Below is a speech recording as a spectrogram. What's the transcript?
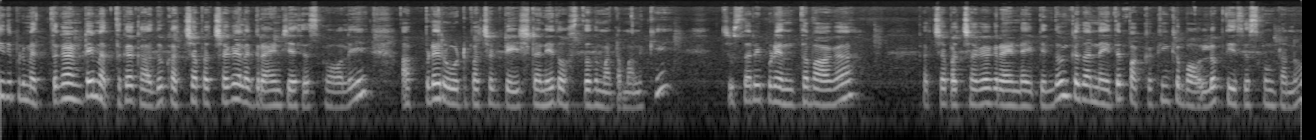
ఇది ఇప్పుడు మెత్తగా అంటే మెత్తగా కాదు కచ్చా పచ్చగా ఇలా గ్రైండ్ చేసేసుకోవాలి. అప్పుడే రోటి పచ్చడి టేస్ట్ అనేది వస్తుంది మనకి. చూస్తారు ఇప్పుడు ఎంత బాగా కచ్చా పచ్చగా గ్రైండ్ అయిపోయిందో. ఇంకా దాన్ని అయితే పక్కకి ఇంకా బౌల్లోకి తీసేసుకుంటాను.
